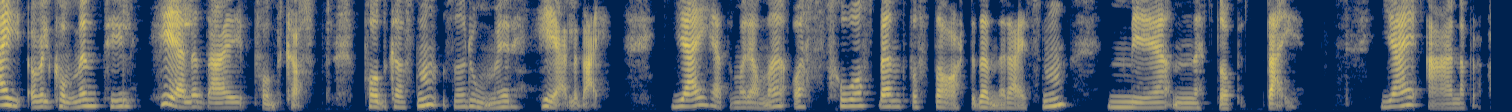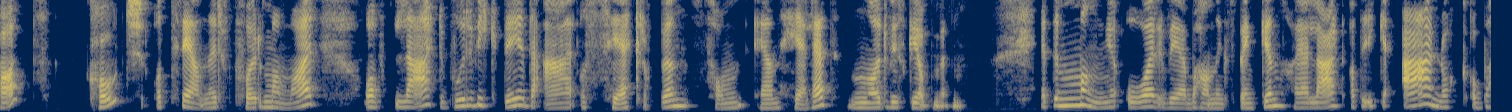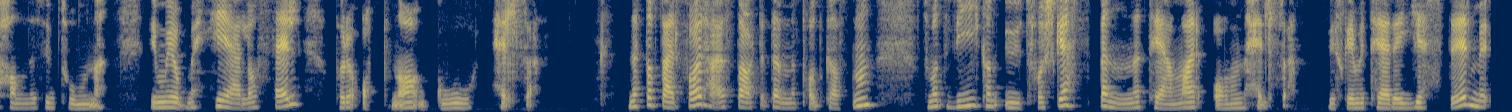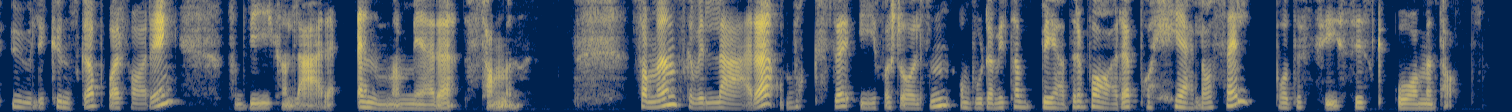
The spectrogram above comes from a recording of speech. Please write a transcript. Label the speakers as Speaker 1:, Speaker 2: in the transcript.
Speaker 1: Hei og velkommen til Hele deg-podkast. Podkasten som rommer hele deg. Jeg heter Marianne og er så spent på å starte denne reisen med nettopp deg. Jeg er naprapat, coach og trener for mammaer, og har lært hvor viktig det er å se kroppen som en helhet når vi skal jobbe med den. Etter mange år ved behandlingsbenken har jeg lært at det ikke er nok å behandle symptomene. Vi må jobbe med hele oss selv for å oppnå god helse. Nettopp derfor har jeg startet denne podkasten, som at vi kan utforske spennende temaer om helse. Vi skal invitere gjester med ulik kunnskap og erfaring, så vi kan lære enda mer sammen. Sammen skal vi lære å vokse i forståelsen om hvordan vi tar bedre vare på hele oss selv, både fysisk og mentalt.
